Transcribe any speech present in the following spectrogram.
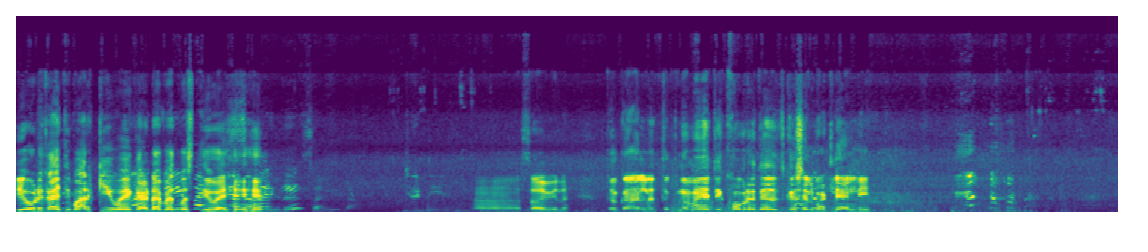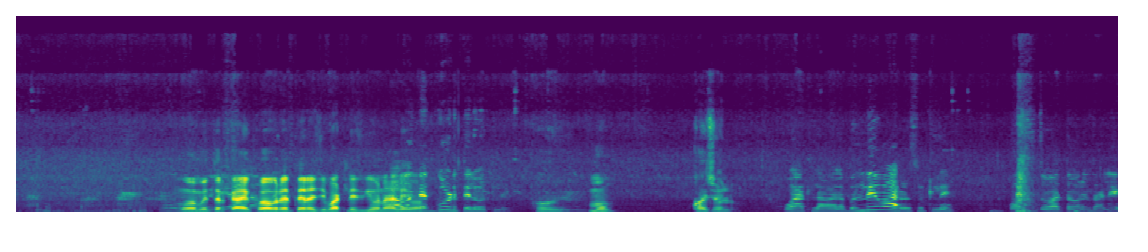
एवढी काय ती बारकी वय काय? डब्यात बसती वय. हा सहावीला. तो काय आणलं? तो मग ती खोबरं त्या कशाला बाटली आणली? मग मी तर काय खोबऱ्या तेलाची बाटलीच घेऊन आले गोड तेल ओतले होय. मग? काय झालं? वाट लावायला पण लय वारं सुटले. पावसाचं वातावरण झाले.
